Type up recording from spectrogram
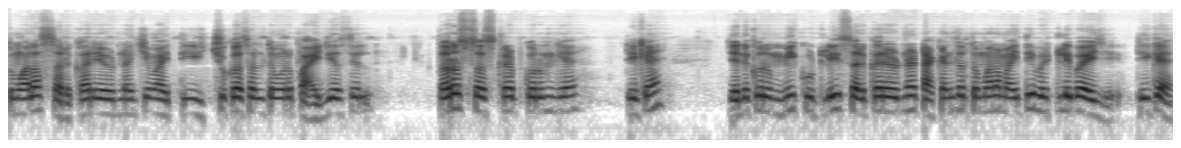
तुम्हाला सरकारी योजनांची माहिती इच्छुक असेल तुम्हाला पाहिजे असेल तरच सबस्क्राईब करून घ्या. ठीक आहे? जेणेकरून मी कुठलीही सरकारी योजना टाकेल तर तुम्हाला माहिती भेटली पाहिजे. ठीक आहे?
